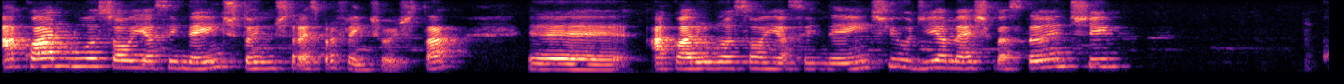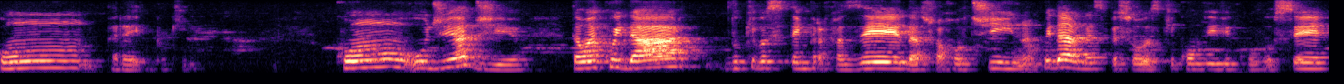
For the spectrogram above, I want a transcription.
Aquário, Lua, Sol e Ascendente, estou indo de trás para frente hoje, tá? É... Aquário, Lua, Sol e Ascendente, o dia mexe bastante com. Peraí, um pouquinho com o dia a dia. Então, é cuidar do que você tem para fazer, da sua rotina, cuidar das pessoas que convivem com você.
